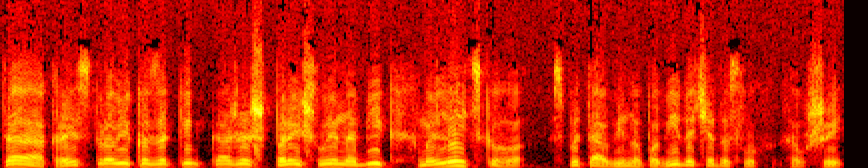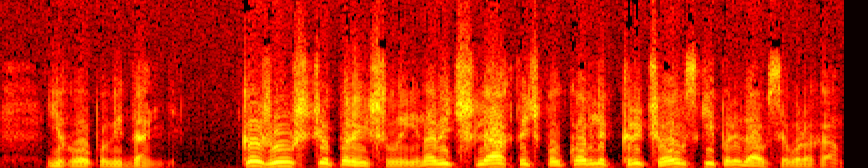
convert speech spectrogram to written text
Так, реєстрові козаки, кажеш, перейшли на бік Хмельницького? спитав він оповідача, дослухавши його оповідання. Кажу, що перейшли, навіть шляхтич полковник Кричовський передався ворогам.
